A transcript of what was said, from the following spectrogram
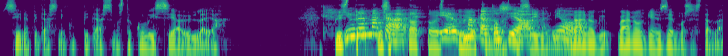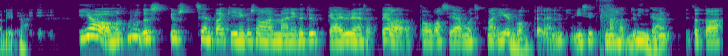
siinä pitäisi niin kuin, pitää semmoista kulissia yllä ja pystyy kusettaa toista silmiin. Mä en, mä en oikein semmoisesta välitä. Joo, mutta mun just, sen takia, niin kuin sanoin, mä niin tykkään yleensä pelata tollasia, mutta kun mä irrottelen, mm. niin sitten mä tykkään niin. tota,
